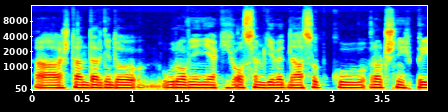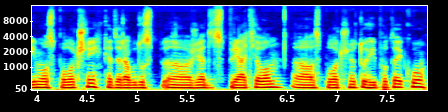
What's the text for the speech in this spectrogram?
a štandardne do úrovne nejakých 8-9 násobku ročných príjmov spoločných, keď teda budú žiadať s priateľom spoločnú tú hypotéku.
